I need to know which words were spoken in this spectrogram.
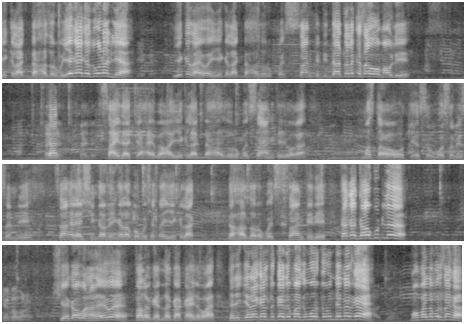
एक लाख दहा हजार रुपये. एक आहे का जोड आणल्या? एकच आहे होय एक लाख दहा हजार रुपये. सांगते ती दाताला कसा हो माऊली? दात सायदाचे आहे बघा एक लाख दहा हजार रुपये सांगते बघा. मस्त आहे बाबा केस वसबी संडी चांगल्या शिंगा बिंगाला बघू शकता एक लाख दहा हजार रुपये सांगते ते. काका गाव कुठलं? शेगाव बनाळे होय. तालुक्यातलं काका आहे ते बघा. तरी गिरायकाला तर काय तर मागे मोर करून देणार का? मोबाईल नंबर सांगा.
